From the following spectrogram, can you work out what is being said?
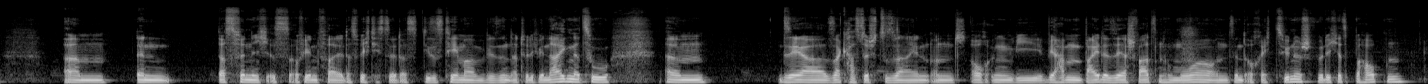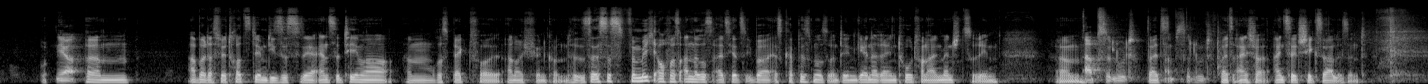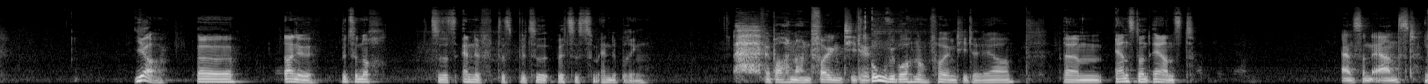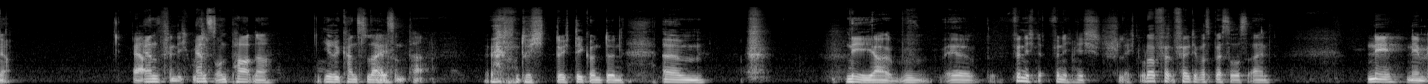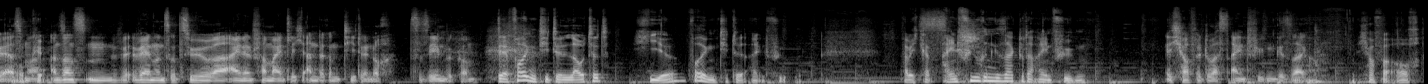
Ähm, denn das finde ich ist auf jeden Fall das Wichtigste, dass dieses Thema, wir sind natürlich, wir neigen dazu, ähm, sehr sarkastisch zu sein und auch irgendwie, wir haben beide sehr schwarzen Humor und sind auch recht zynisch, würde ich jetzt behaupten. Ja. Ähm, aber dass wir trotzdem dieses sehr ernste Thema ähm, respektvoll an euch führen konnten. Es ist für mich auch was anderes, als jetzt über Eskapismus und den generellen Tod von allen Menschen zu reden. Ähm, absolut. Weil's, Absolut. Weil es Einzelschicksale sind. Ja, äh, Daniel, willst du noch zu das Ende, das, willst, du, willst du es zum Ende bringen? Wir brauchen noch einen Folgentitel. Oh, wir brauchen noch einen Folgentitel, ja. Ähm, Ernst und Ernst. Ernst und Ernst? Ja. Ja, finde ich gut. Ernst und Partner. Ihre Kanzlei. Ernst und Partner. durch, durch dick und dünn. Ähm, nee, ja, äh, finde ich, find ich nicht schlecht. Oder fällt dir was Besseres ein? Nee, nehmen wir erstmal. Okay. Ansonsten werden unsere Zuhörer einen vermeintlich anderen Titel noch zu sehen bekommen. Der Folgentitel lautet hier Folgentitel einfügen. Habe ich gerade einführen gesagt oder einfügen? Ich hoffe, du hast einfügen gesagt. Ja, ich hoffe auch.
